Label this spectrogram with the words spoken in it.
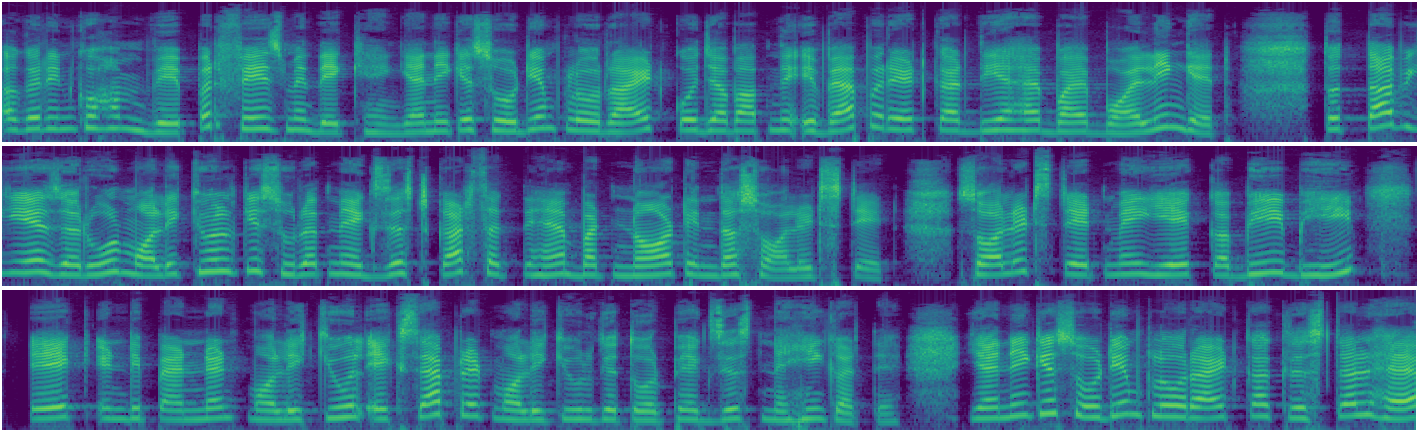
अगर इनको हम वेपर फ़ेज़ में देखें, यानी कि सोडियम क्लोराइड को जब आपने इवेपोरेट कर दिया है बाय बॉइलिंग इट तो तब ये ज़रूर मॉलिक्यूल की सूरत में एग्जिस्ट कर सकते हैं but not in the solid state solid state में ये कभी भी एक इंडिपेंडेंट मॉलिक्यूल एक सेपरेट मॉलिक्यूल के तौर पे एग्जिस्ट नहीं करते। यानी कि सोडियम क्लोराइड का क्रिस्टल है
